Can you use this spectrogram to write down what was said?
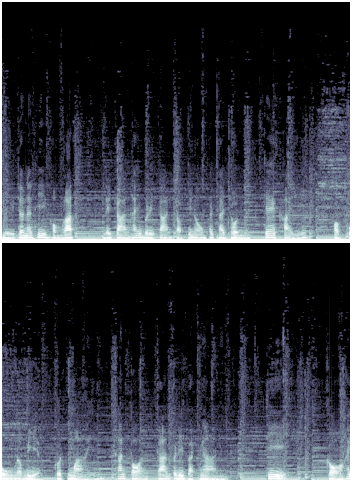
หรือเจ้าหน้าที่ของรัฐ ในการให้บริการกับพี่น้องประชาชน แก้ไข ปรับปรุงระเบียบกฎหมาย ขั้นตอนการปฏิบัติงาน ที่ก่อให้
